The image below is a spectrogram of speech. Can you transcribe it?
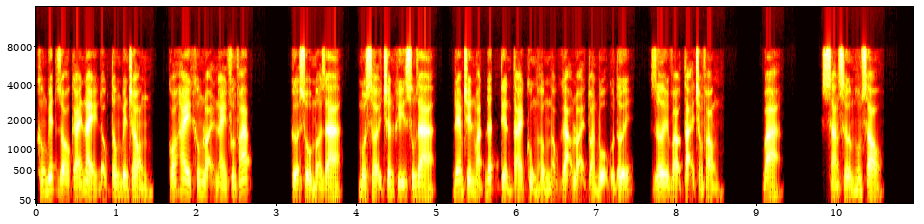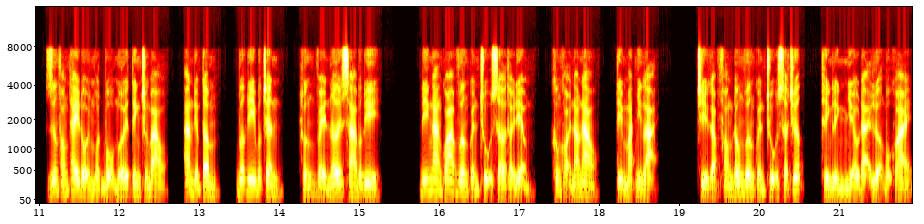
không biết rõ cái này độc tông bên trong, có hay không loại này phương pháp. Cửa sổ mở ra, một sợi chân khí xuống ra, đem trên mặt đất tiền tài cùng hồng ngọc gạo loại toàn bộ của tới, rơi vào tại trong phòng. Ba. Sáng sớm hôm sau, dương phóng thay đổi một bộ mới tinh trường bảo, an điểm tâm, bước đi bước chân, hướng về nơi xa bước đi. Đi ngang qua vương quyền trụ sở thời điểm, không khỏi nao nao tìm mắt nhìn lại. Chỉ gặp phòng đông vương quyền trụ sở trước, thình lình nhiều đại lượng bộ khoái.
